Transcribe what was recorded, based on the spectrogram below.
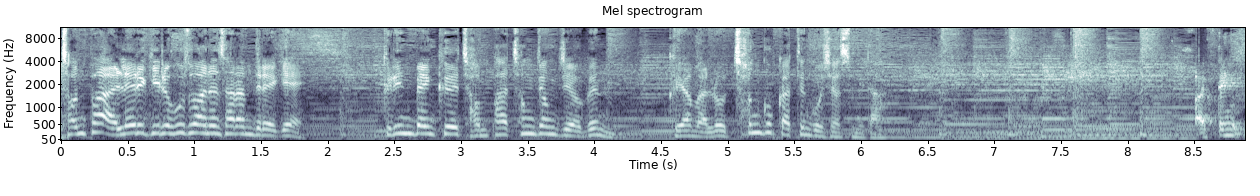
전파 알레르기를 호소하는 사람들에게 그린뱅크 전파 청정 지역은 그야말로 천국 같은 곳이었습니다. I think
